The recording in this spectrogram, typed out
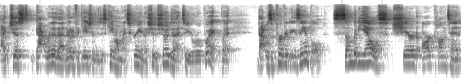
I just got rid of that notification that just came on my screen. I should have showed that to you real quick, but that was a perfect example. Somebody else shared our content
